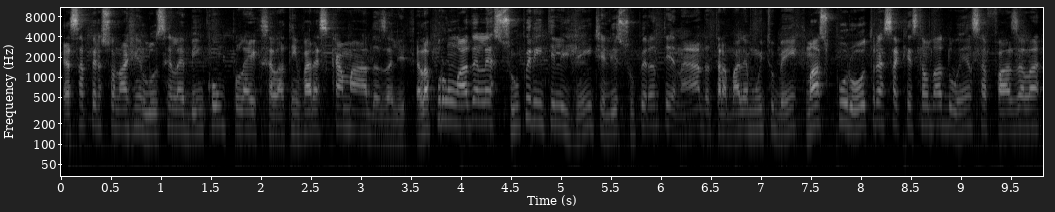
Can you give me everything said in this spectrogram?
essa personagem Lúcia ela é bem complexa, ela tem várias camadas ali. Ela por um lado ela é super inteligente ali, super antenada, trabalha muito bem, mas por outro essa questão da doença faz ela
